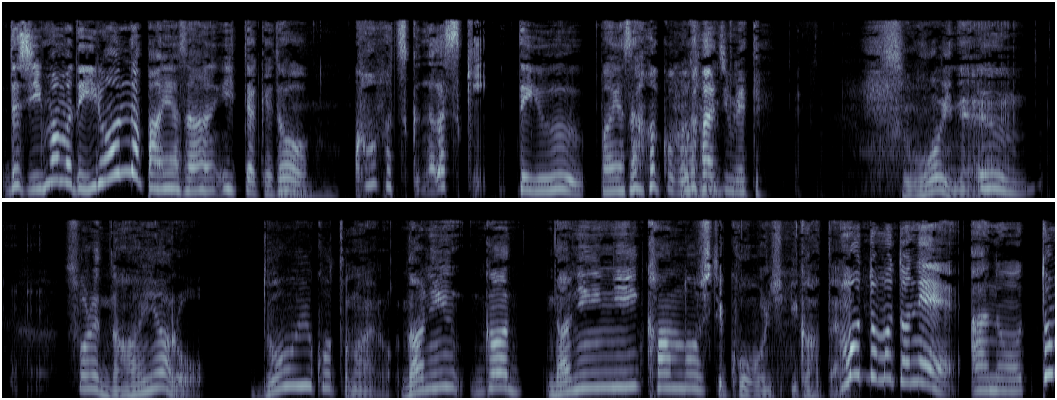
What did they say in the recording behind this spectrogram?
私今までいろんなパン屋さん行ったけど、うん酵母作るのが好きっていうパン屋さんはここが初めて。すごいね。うん。それなんやろどういうことなんやろ？何が、何に感動して酵母に行かはったんやろ？もともとね、あの、友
